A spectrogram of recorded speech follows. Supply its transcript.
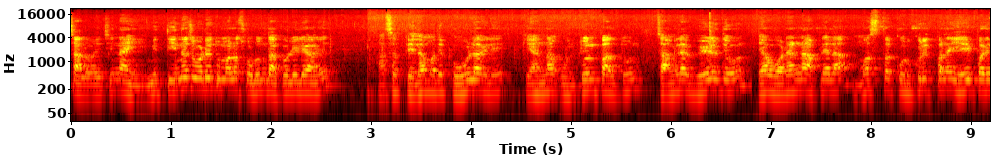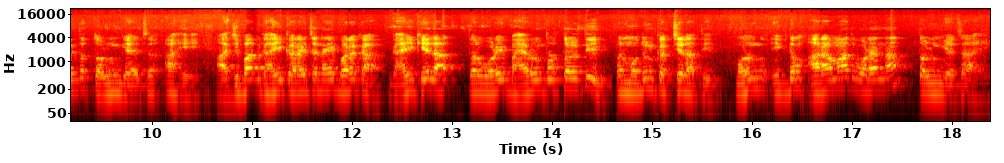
चालवायची नाही. मी तीनच वडे तुम्हाला सोडून दाखवलेले आहेत. असं तेलामध्ये पोहू लागले की यांना उलटून पालतून चांगला वेळ देऊन या वड्यांना आपल्याला मस्त कुरकुरीतपणे येईपर्यंत तळून घ्यायचं आहे. अजिबात घाई करायचं नाही बरं का? घाई केला तर वडे बाहेरून तर तळतील पण मधून कच्चे राहतील. म्हणून एकदम आरामात वड्यांना तळून घ्यायचं आहे.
